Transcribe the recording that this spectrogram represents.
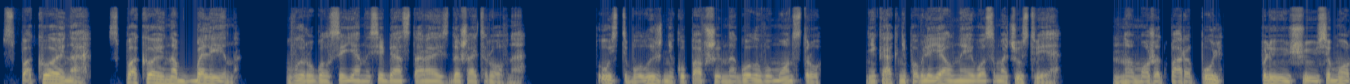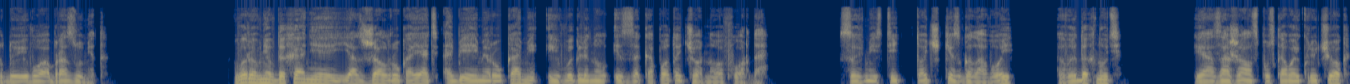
«Спокойно, спокойно, блин!» — выругался я на себя, стараясь дышать ровно. Пусть булыжник, упавший на голову монстру, никак не повлиял на его самочувствие, но, может, пара пуль, плюющуюся морду его образумит. Выровняв дыхание, я сжал рукоять обеими руками и выглянул из-за капота черного Форда. Совместить точки с головой, выдохнуть. Я зажал спусковой крючок,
